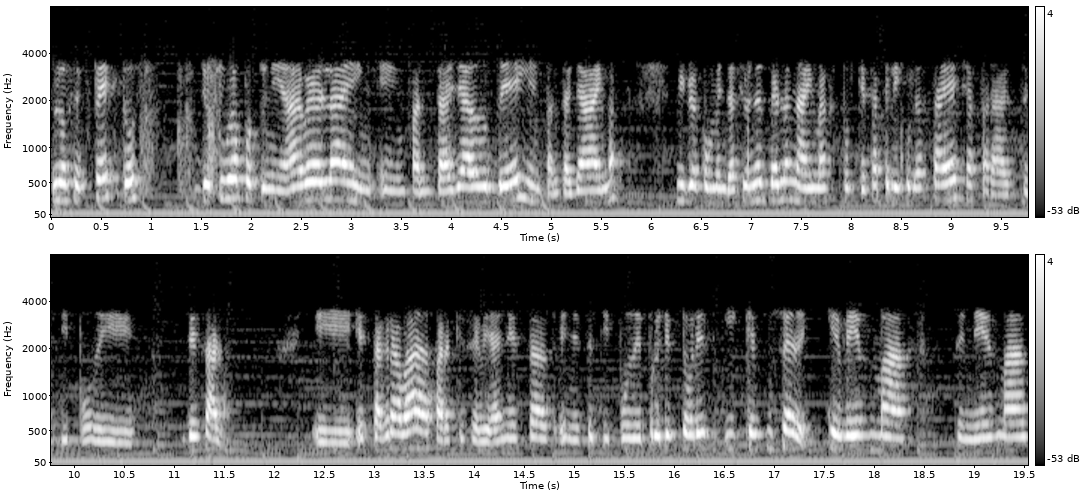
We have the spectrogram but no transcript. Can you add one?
los efectos, yo tuve oportunidad de verla en, en pantalla 2D y en pantalla IMAX. Mi recomendación es verla en IMAX porque esa película está hecha para este tipo de, de. Eh, está grabada para que se vea en, estas, en este tipo de proyectores y ¿qué sucede? Que ves más, tenés más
